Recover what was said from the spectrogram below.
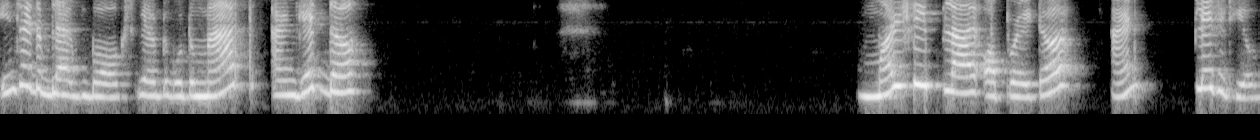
inside the black box we have to go to math and get the multiply operator and place it here.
